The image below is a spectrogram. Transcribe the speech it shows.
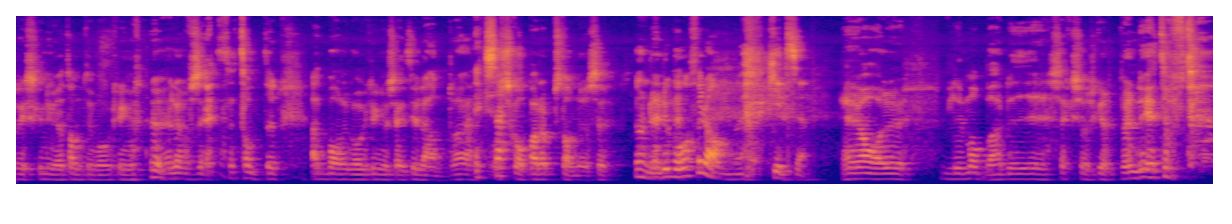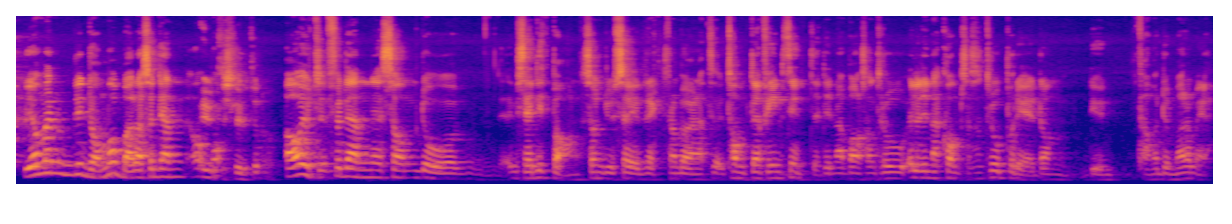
risken är ju att tomten går omkring, eller säga, att tomten, att barnen går omkring och säger till andra Exakt. och skapar uppståndelse. Undrar hur det går för de kidsen? Ja, du blir mobbad i sexårsgruppen, det är tufft. Ja, men blir de mobbade? Alltså den... Utesluten då. Ja, för den som då... Vi säger ditt barn, som du säger direkt från början att tomten finns inte. Dina barn som tror, eller dina kompisar som tror på det, de... det är ju- Fan vad dumma de är.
